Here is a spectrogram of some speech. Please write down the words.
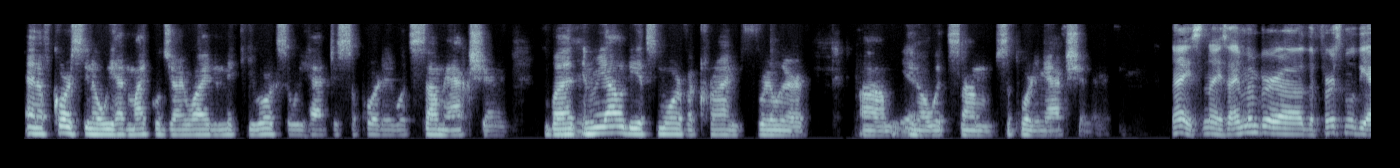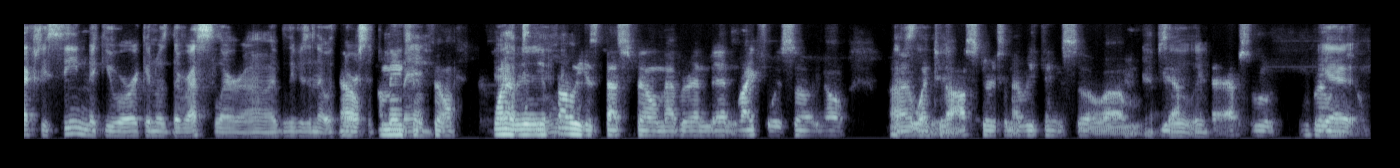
and of course, you know, we had Michael Jai White and Mickey Rourke, so we had to support it with some action. But mm-hmm. in reality, it's more of a crime thriller, um, yeah. you know, with some supporting action. Nice, nice. I remember uh, the first movie I actually seen Mickey Rourke and was The Wrestler. Uh, I believe he was in that with oh, Amazing film. one Absolutely. of the, probably his best film ever, and and rightfully so. You know, uh, went to the Oscars and everything. So um, absolutely, yeah, absolutely, brilliant yeah. Film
